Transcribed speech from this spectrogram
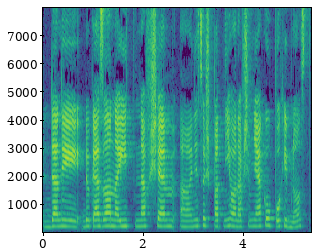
Dany dokázala najít na všem uh, něco špatného na všem nějakou pochybnost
